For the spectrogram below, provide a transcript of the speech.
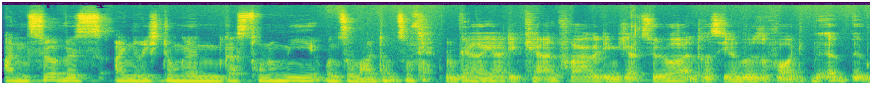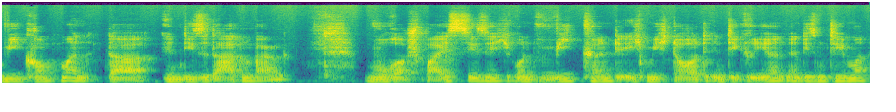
an Serviceeinrichtungen, Gastronomie und so weiter und so fort. Wäre ja die Kernfrage, die mich als Hörer interessieren würde sofort, äh, wie kommt man da in diese Datenbank? Worauf speist sie sich und wie könnte ich mich dort integrieren in diesem Thema?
